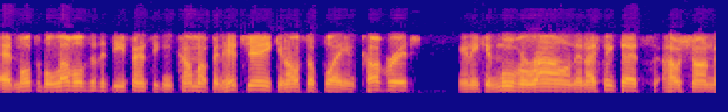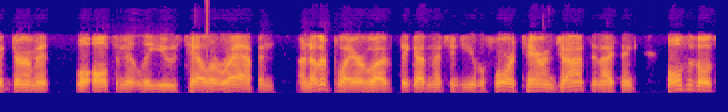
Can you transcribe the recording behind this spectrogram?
at multiple levels of the defense. He can come up and hit you. He can also play in coverage, and he can move around. And I think that's how Sean McDermott will ultimately use Taylor Rapp. And another player who I think I've mentioned to you before, Taron Johnson, I think both of those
